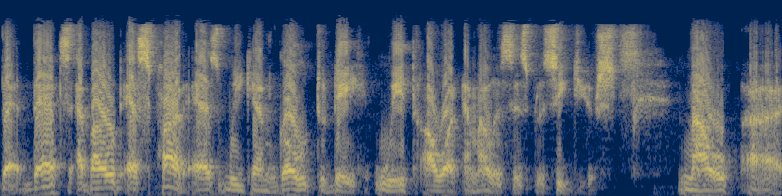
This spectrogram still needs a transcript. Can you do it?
that, that's about as far as we can go today with our analysis procedures. Now, uh,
